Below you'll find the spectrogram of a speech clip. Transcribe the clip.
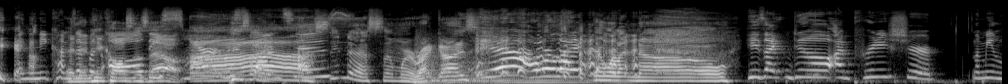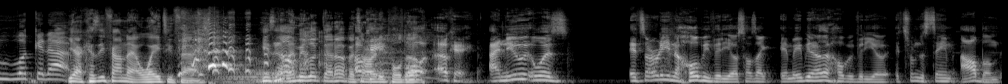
and then he comes And up with he calls all us these out. smart Ah. I've responses. seen that somewhere, right, guys? Yeah, we're like, And we're like, no. He's like, no, I'm pretty sure. Let me look it up. Yeah, because he found that way too fast. He's like, let me look that up. It's already pulled well, up. Okay, I knew it was. It's already in a Hobi video, so I was like, it may be another Hobi video. It's from the same album.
